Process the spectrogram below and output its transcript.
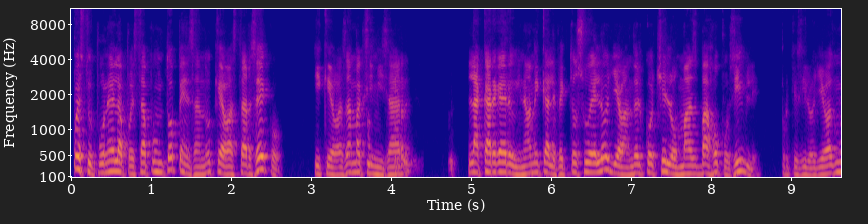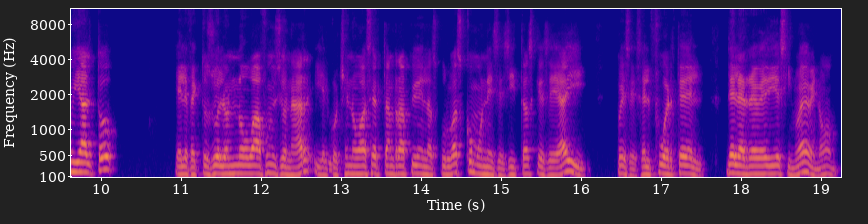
pues tú pones la puesta a punto pensando que va a estar seco y que vas a maximizar la carga aerodinámica, el efecto suelo, llevando el coche lo más bajo posible, porque si lo llevas muy alto, el efecto suelo no va a funcionar y el coche no va a ser tan rápido en las curvas como necesitas que sea y pues es el fuerte del, del RB19, ¿no?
